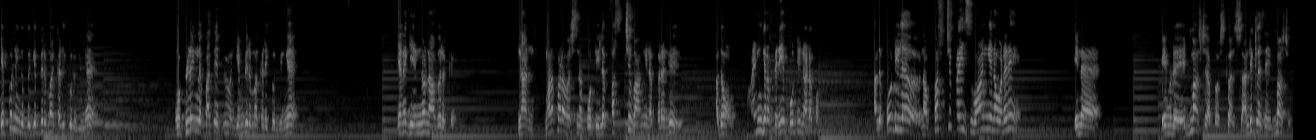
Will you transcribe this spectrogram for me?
எப்போ நீங்க கம்பீரமா களி கூறுவீங்க? உங்க பிள்ளைங்களை பார்த்து எப்பயும் கம்பீரமா களி கூறுவீங்க? எனக்கு இன்னும் ஞாபகம் இருக்கு. நான் மனப்பாட வசன போட்டியில ஃபர்ஸ்ட் வாங்கின பிறகு அதுவும் பயங்கர பெரிய போட்டி நடக்கும். அந்த போட்டியில நான் ஃபர்ஸ்ட் பிரைஸ் வாங்கின உடனே என்ன என்னுடைய ஹெட்மாஸ்டர் அப்போ சண்டே கிளாஸ் ஹெட்மாஸ்டர்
